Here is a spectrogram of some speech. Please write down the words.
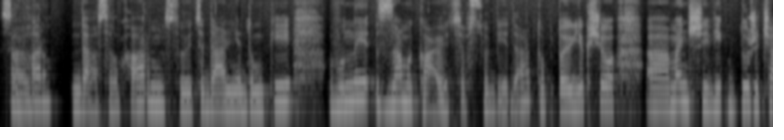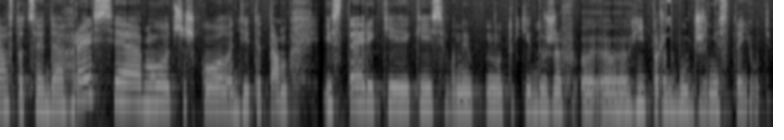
Селфхарм? Да, селфхарм, суїцидальні думки, вони замикаються в собі. Да? Тобто, якщо е, менший вік дуже часто це йде агресія, молодша школа, діти там істерики якісь, вони ну такі дуже е, е, гіперзбуджені стають.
